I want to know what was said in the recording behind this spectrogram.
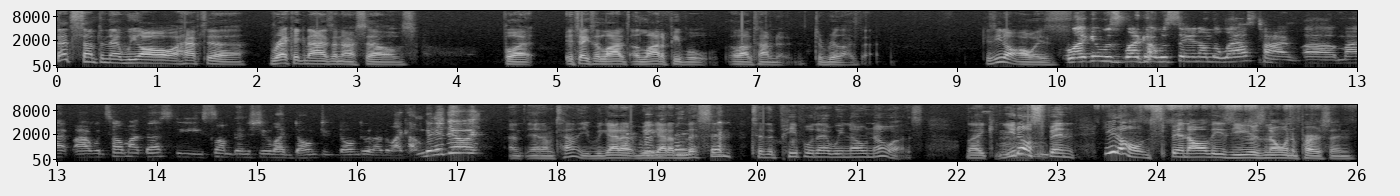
that's something that we all have to recognize in ourselves, but it takes a lot a lot of people a lot of time to to realize that. Cuz you don't always Like it was like I was saying on the last time, uh, my I would tell my bestie something, she would like, "Don't do, don't do it." I'd be like, "I'm gonna do it." and, and I'm telling you, we gotta we gotta listen to the people that we know know us. Like you don't spend you don't spend all these years knowing a person,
